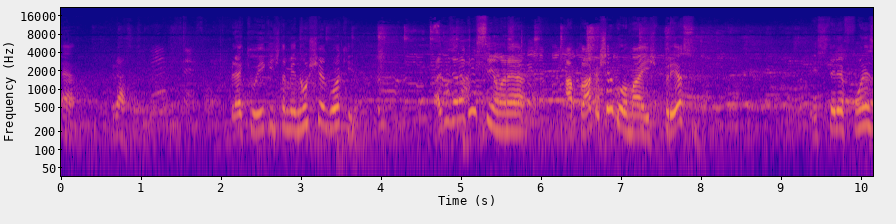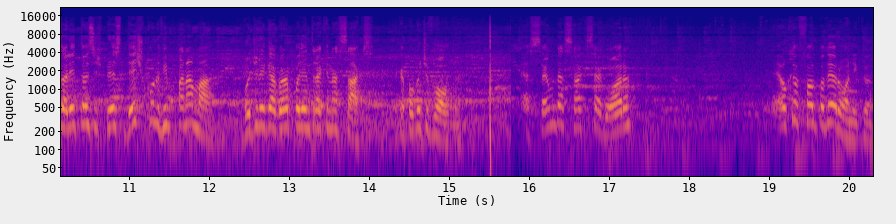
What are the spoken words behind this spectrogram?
É, graças. Black Weekend também não chegou aqui. Tá dizendo aqui em cima, né? A placa chegou, mas preço. Esses telefones ali estão esses preços desde quando vim para Panamá. Vou desligar agora para poder entrar aqui na Sax. Daqui a pouco a gente volta. É, saímos da Sax agora. É o que eu falo para Verônica.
